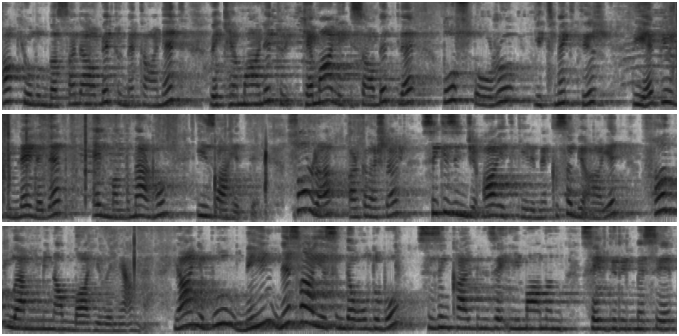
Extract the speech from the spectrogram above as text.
hak yolunda salabetü metanet ve kemaletü, kemali isabetle dost doğru gitmektir diye bir cümleyle de Elmalı merhum izah etti. Sonra arkadaşlar 8. ayet-i kerime kısa bir ayet. Fadlen minallahi ve ni'me. Yani bu neyin ne sayesinde oldu bu? Sizin kalbinize imanın sevdirilmesi,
